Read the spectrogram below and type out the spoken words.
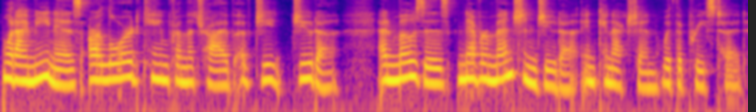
What I mean is, our Lord came from the tribe of G- Judah, and Moses never mentioned Judah in connection with the priesthood.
